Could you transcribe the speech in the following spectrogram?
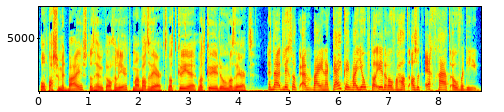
Oppassen met bias, dat heb ik al geleerd. Maar wat werkt? Wat kun je, wat kun je doen wat werkt? En nou, het ligt ook aan waar je naar kijkt. Kijk, waar Joop het al eerder over had. Als het echt gaat over die,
